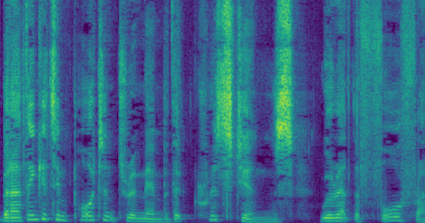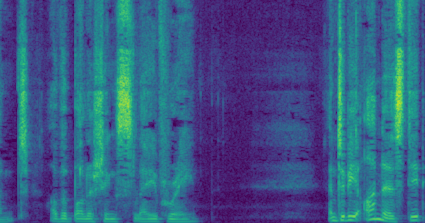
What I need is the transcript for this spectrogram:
But I think it's important to remember that Christians were at the forefront of abolishing slavery. And to be honest, it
